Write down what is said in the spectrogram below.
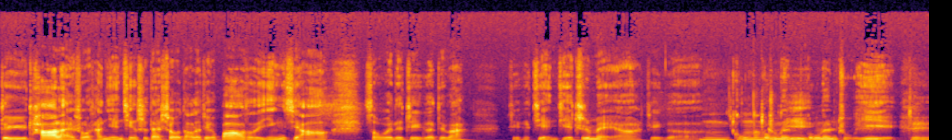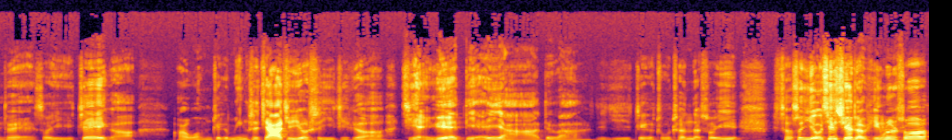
对于他来说，他年轻时代受到的这个包豪斯的影响，所谓的这个，对吧？这个简洁之美啊，这个嗯，功能功能功能主义，对对，所以这个，而我们这个明式家具又是以这个简约典雅，对吧？以这个著称的，所以所所以有些学者评论说，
